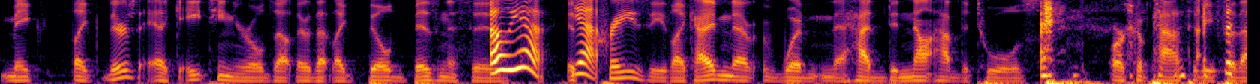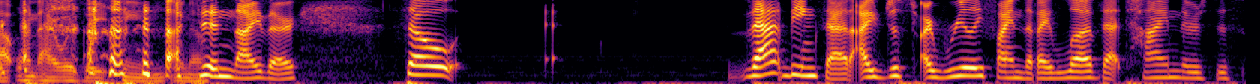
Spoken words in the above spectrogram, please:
makes like there's like 18 year olds out there that like build businesses Oh, yeah, it's yeah. crazy like i never wouldn't had did not have the tools or capacity for that when i was 18 you know I didn't either. So that being said, I just I really find that I love that time. There's this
